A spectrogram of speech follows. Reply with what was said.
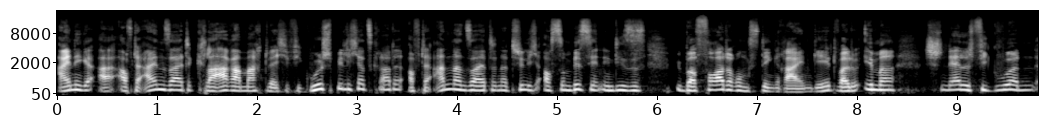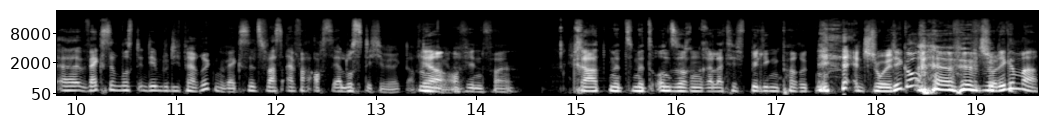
einige äh, auf der einen Seite klarer macht, welche Figur spiele ich jetzt gerade, auf der anderen Seite natürlich auch so ein bisschen in dieses Überforderungsding reingeht, weil du immer schnell Figuren äh, wechseln musst, indem du die Perücken wechselst, was einfach auch sehr lustig wirkt. Auf Ja, Bühne. auf jeden Fall. Gerade mit, mit unseren relativ billigen Perücken. Entschuldigung? Entschuldige mal.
